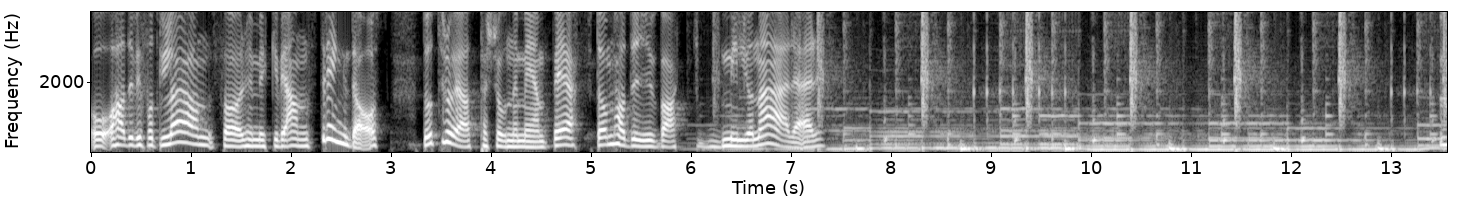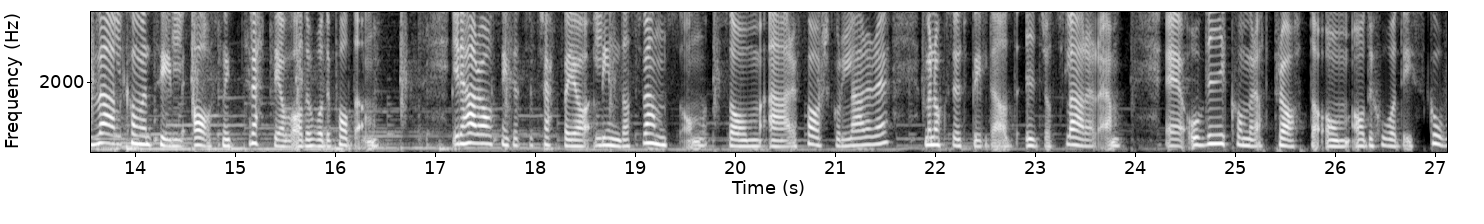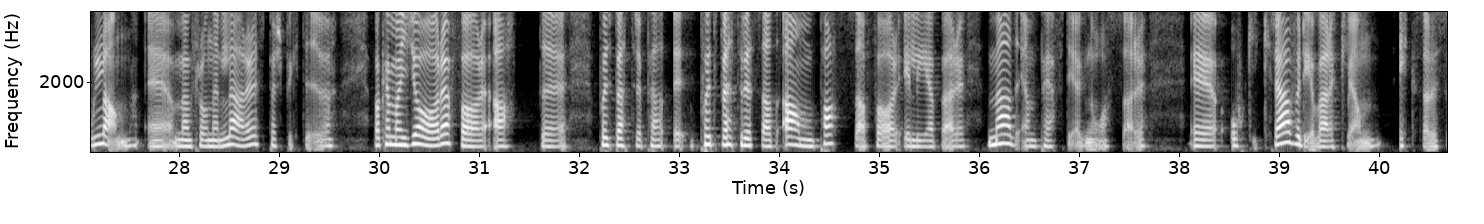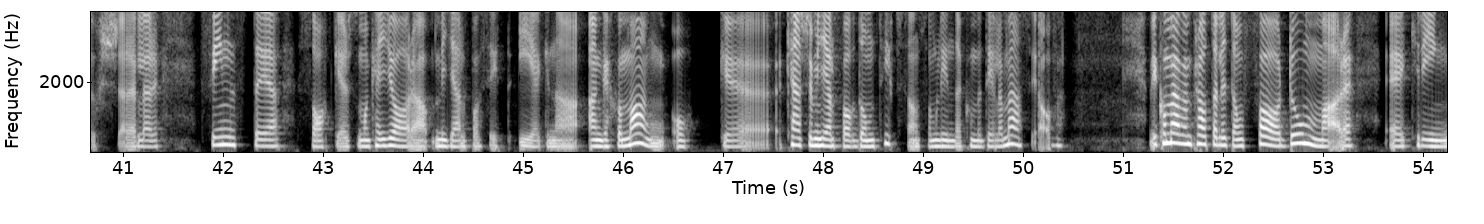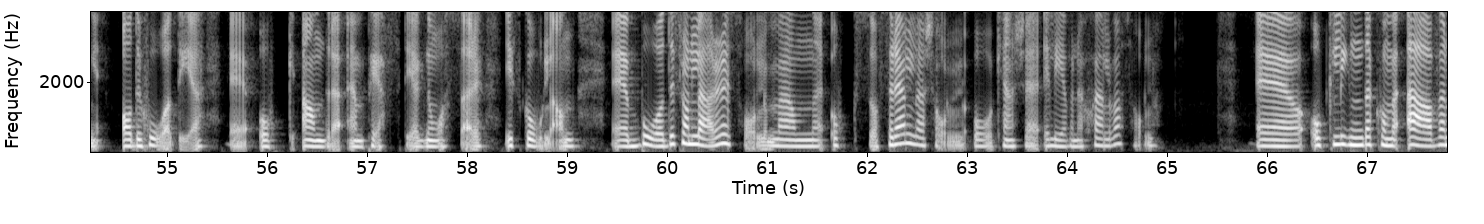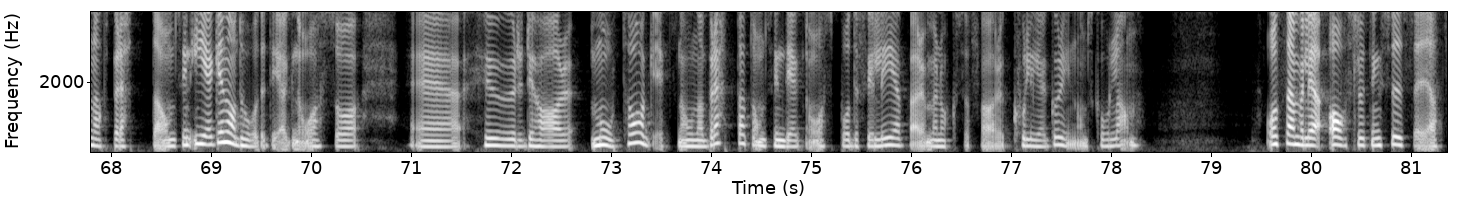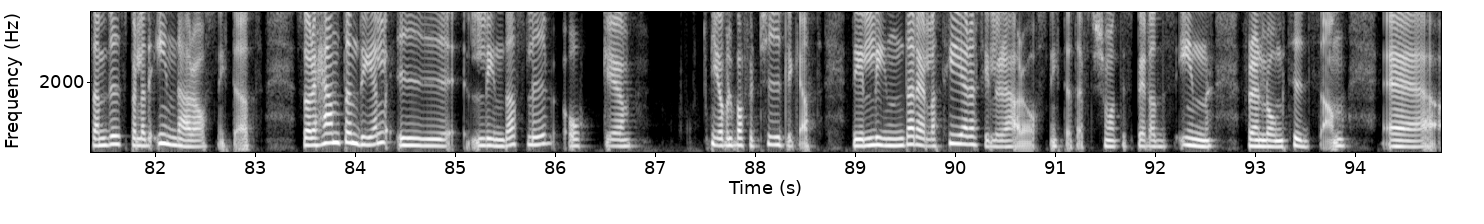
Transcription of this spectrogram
Och hade vi fått lön för hur mycket vi ansträngde oss, då tror jag att personer med NPF, de hade ju varit miljonärer. Välkommen till avsnitt 30 av ADHD-podden. I det här avsnittet så träffar jag Linda Svensson som är förskollärare men också utbildad idrottslärare. Eh, och vi kommer att prata om ADHD i skolan, eh, men från en lärares perspektiv. Vad kan man göra för att eh, på ett, bättre, eh, på ett bättre sätt anpassa för elever med NPF-diagnoser? Eh, och kräver det verkligen extra resurser? Eller finns det saker som man kan göra med hjälp av sitt egna engagemang och eh, kanske med hjälp av de tipsen som Linda kommer dela med sig av. Vi kommer även prata lite om fördomar eh, kring ADHD eh, och andra NPF-diagnoser i skolan. Eh, både från lärares håll, men också föräldrars håll och kanske eleverna självas håll. Eh, och Linda kommer även att berätta om sin egen ADHD-diagnos och eh, hur det har mottagits när hon har berättat om sin diagnos både för elever men också för kollegor inom skolan. Och sen vill jag avslutningsvis säga att sen vi spelade in det här avsnittet så har det hänt en del i Lindas liv och eh, jag vill bara förtydliga att det är Linda relaterar till i det här avsnittet eftersom att det spelades in för en lång tid sedan. Eh,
